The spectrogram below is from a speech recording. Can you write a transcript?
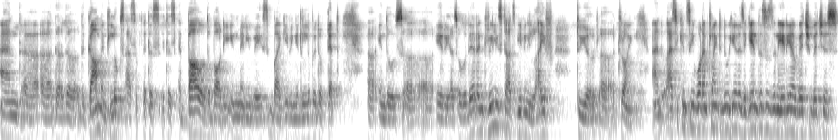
and uh, uh, the, the, the garment looks as if it is, it is above the body in many ways by giving it a little bit of depth in those areas over there and really starts giving life to your uh, drawing. And as you can see what I'm trying to do here is again this is an area which which is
